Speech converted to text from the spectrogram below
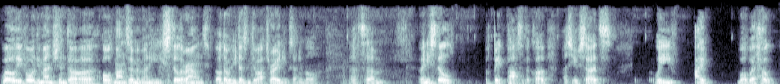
Well, you've already mentioned uh, uh, old man Zimmerman. He's still around, although he doesn't do our trainings anymore. But um, I mean, he's still a big part of the club, as you said. We, I, well, we're hope.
